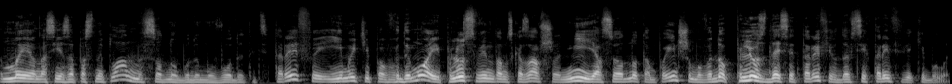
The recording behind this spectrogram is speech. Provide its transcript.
Ми, у нас є запасний план, ми все одно будемо вводити ці тарифи, і ми, типу, введемо. І плюс він там сказав, що ні, я все одно там по-іншому веду, плюс 10 тарифів до всіх тарифів, які були.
